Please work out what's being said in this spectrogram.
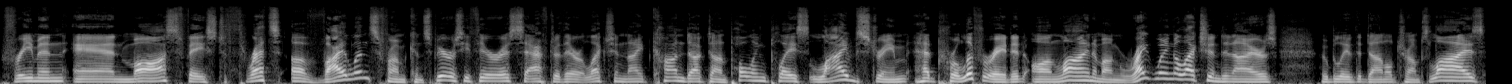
Freeman and Moss faced threats of violence from conspiracy theorists after their election night conduct on polling place live stream had proliferated online among right wing election deniers who believe that Donald Trump's lies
